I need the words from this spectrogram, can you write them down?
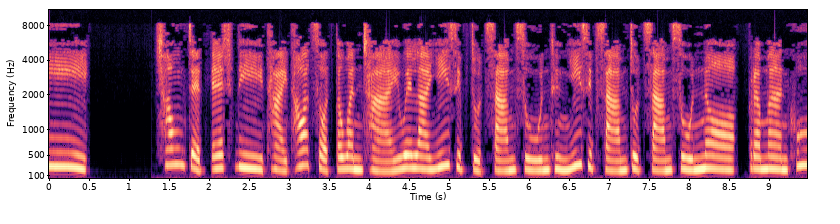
นี่ ช่อง 7 HD ถ่ายทอดสดตะวันฉายเวลา 20.30 ถึง 23.30 น ประมาณคู่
